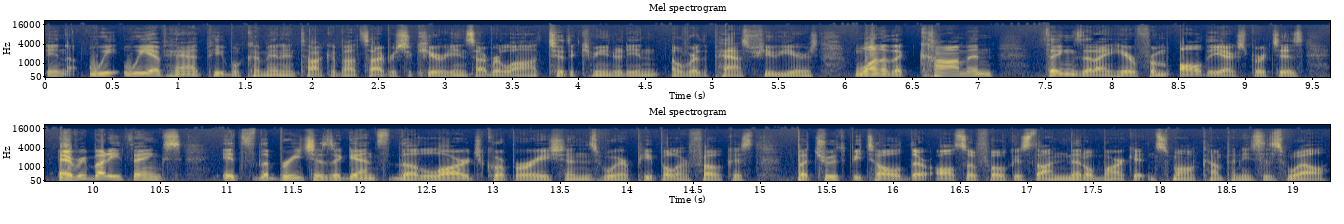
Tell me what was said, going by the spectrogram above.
you know, we we have had people come in and talk about cybersecurity and cyber law to the community in, over the past few years. One of the common things that I hear from all the experts is everybody thinks it's the breaches against the large corporations where people are focused, but truth be told, they're also focused on middle market and small companies as well.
